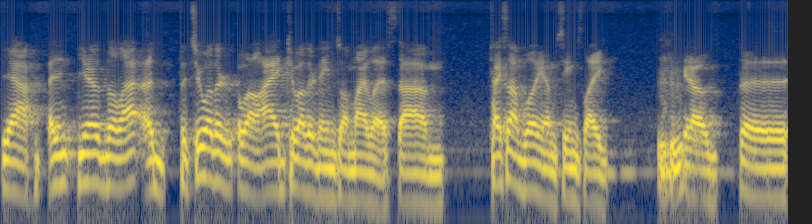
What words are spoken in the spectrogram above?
Yeah, and you know the la- uh, the two other well, I had two other names on my list. Um, Ty'Son Williams seems like mm-hmm. you know the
